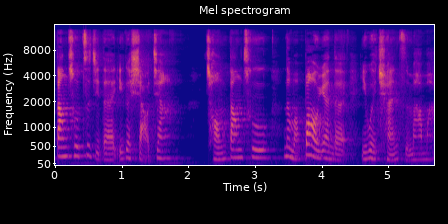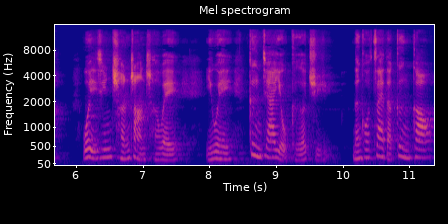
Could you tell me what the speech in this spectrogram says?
当初自己的一个小家，从当初那么抱怨的一位全职妈妈，我已经成长成为一位更加有格局、能够站得更高、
